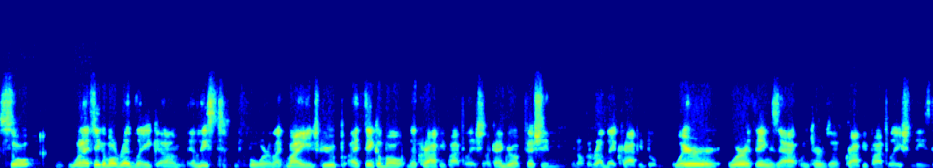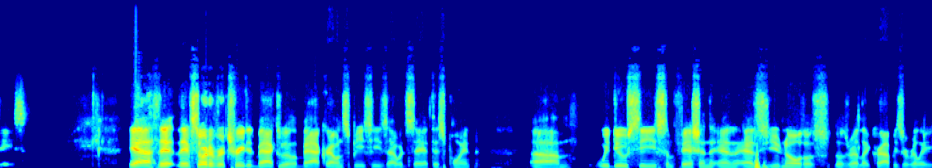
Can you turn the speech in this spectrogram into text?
So when I think about Red Lake, um, at least for like my age group, I think about the crappie population. Like I grew up fishing, you know, the Red Lake crappie boom. Where where are things at in terms of crappie population these days? Yeah, they, they've sort of retreated back to a background species, I would say, at this point. Um, we do see some fish, and and as you know, those those red lake crappies are really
